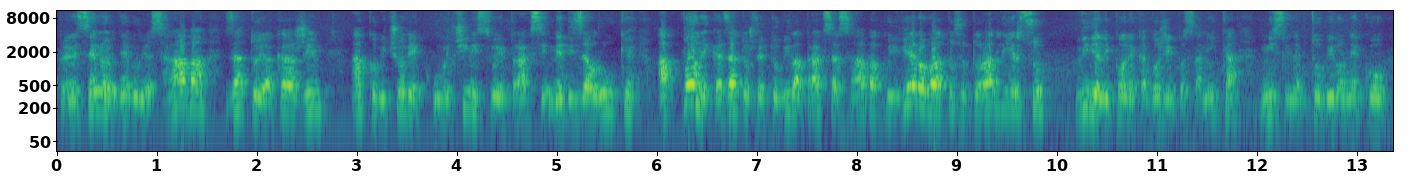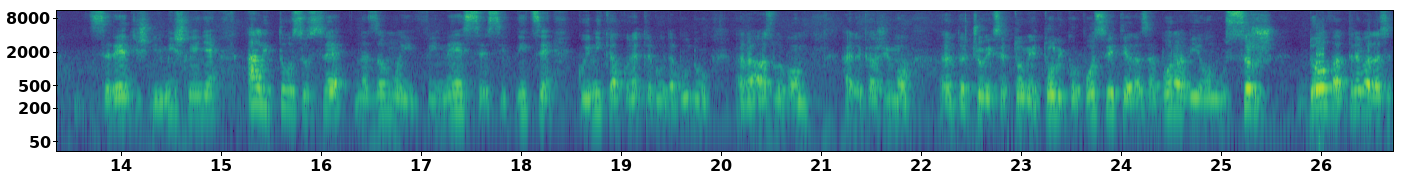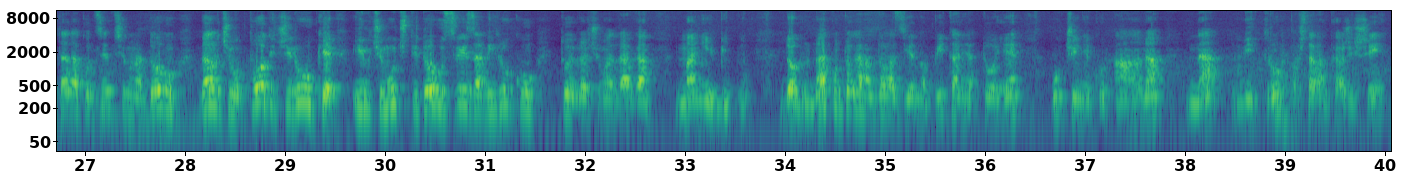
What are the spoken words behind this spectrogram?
Preneseno je od njegovih ashaba, zato ja kažem, ako bi čovjek u većini svoje prakse ne dizao ruke, a ponekad, zato što je to bila praksa ashaba, koji vjerovatno su to radili jer su vidjeli ponekad Božijeg poslanika, mislim da bi to bilo neko središnje mišljenje, ali to su sve, nazovimo i finese, sitnice, koji nikako ne trebaju da budu razlogom, hajde da kažemo, e, da čovjek se tome toliko posveti, a da zaboravi onu srž dova, treba da se tada koncentrišemo na dovu, da li ćemo podići ruke ili ćemo učiti dovu svezanih ruku, to je, braću moja draga, manje bitno. Dobro, nakon toga nam dolazi jedno pitanje, a to je učenje Kur'ana na vitru. Pa šta nam kaže še?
